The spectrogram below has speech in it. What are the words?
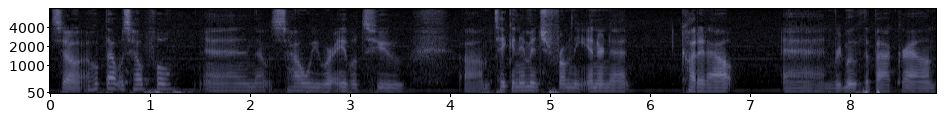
So I hope that was helpful and that was how we were able to um, take an image from the internet, cut it out and remove the background,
